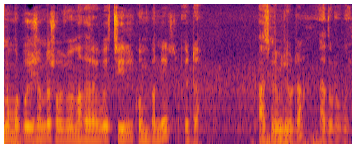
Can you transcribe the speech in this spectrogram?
নম্বর পজিশনটা সবসময় মাথায় রাখবে চিল কোম্পানির এটা। আজকের ভিডিওটা এতটুকুই।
